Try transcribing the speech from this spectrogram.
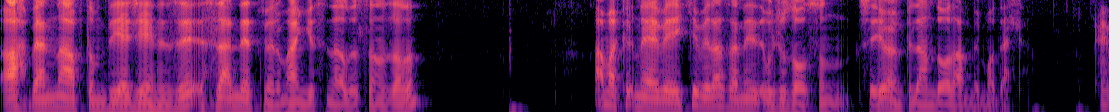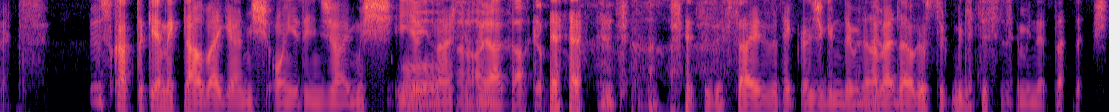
ah ben ne yaptım diyeceğinizi zannetmiyorum hangisini alırsanız alın. Ama NV2 biraz hani ucuz olsun şeyi ön planda olan bir model. Evet. Üst kattaki emekli albay gelmiş. 17. aymış. İyi Oo, yayınlar sizin. Ayağa kalkın. sizin sayenizde teknoloji gündeminden Evet. haberdar alıyoruz. Türk milleti size minnettar demiş.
